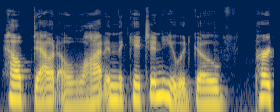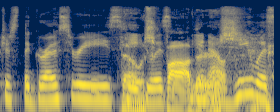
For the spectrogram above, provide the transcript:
helped out a lot in the kitchen. He would go purchase the groceries. Those he was, fathers. you know, he was,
